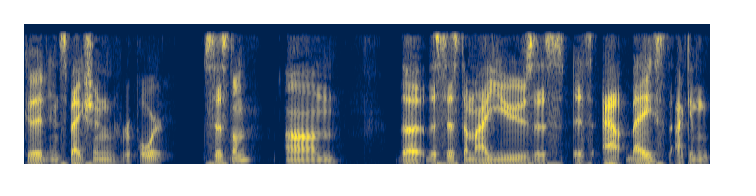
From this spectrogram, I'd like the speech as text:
good inspection report system. Um, the the system I use is is app based. I can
